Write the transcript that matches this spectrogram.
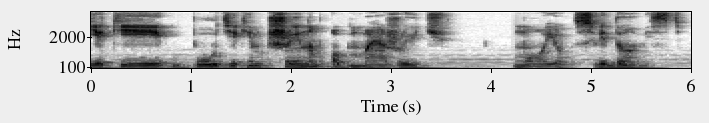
які будь-яким чином обмежують мою свідомість.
